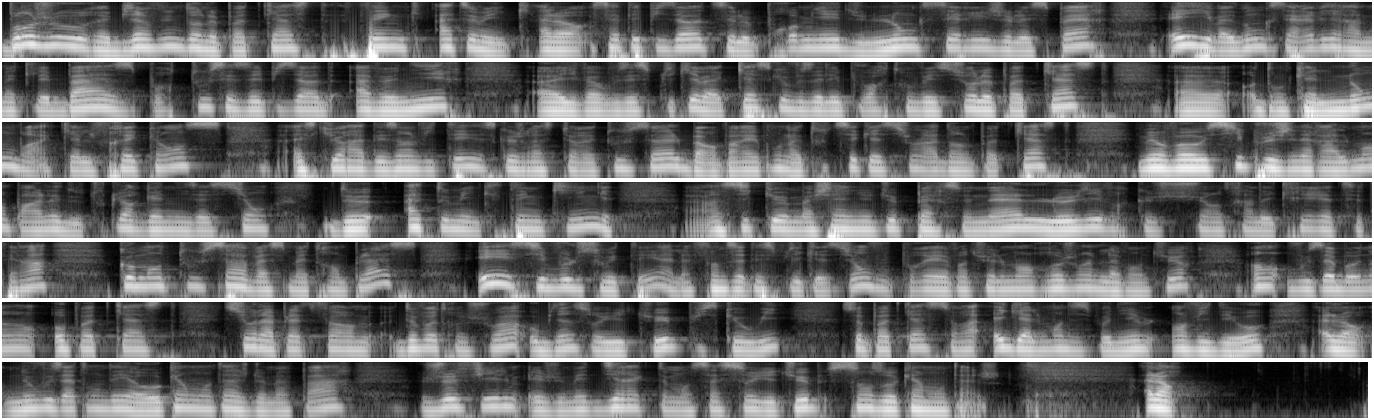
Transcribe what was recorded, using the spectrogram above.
Bonjour et bienvenue dans le podcast Think Atomic. Alors cet épisode c'est le premier d'une longue série je l'espère et il va donc servir à mettre les bases pour tous ces épisodes à venir. Euh, il va vous expliquer bah, qu'est-ce que vous allez pouvoir trouver sur le podcast, euh, dans quel nombre, à quelle fréquence, est-ce qu'il y aura des invités, est-ce que je resterai tout seul? Bah, On va répondre à toutes ces questions là dans le podcast mais on va aussi plus généralement parler de toute l'organisation de Atomic Thinking euh, ainsi que ma chaîne YouTube personnelle, le livre que je suis en train d'écrire etc. Comment tout ça va se mettre en place? Et et si vous le souhaitez, à la fin de cette explication, vous pourrez éventuellement rejoindre l'aventure en vous abonnant au podcast sur la plateforme de votre choix ou bien sur YouTube, puisque oui, ce podcast sera également disponible en vidéo. Alors ne vous attendez à aucun montage de ma part, je filme et je mets directement ça sur YouTube sans aucun montage. Alors,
